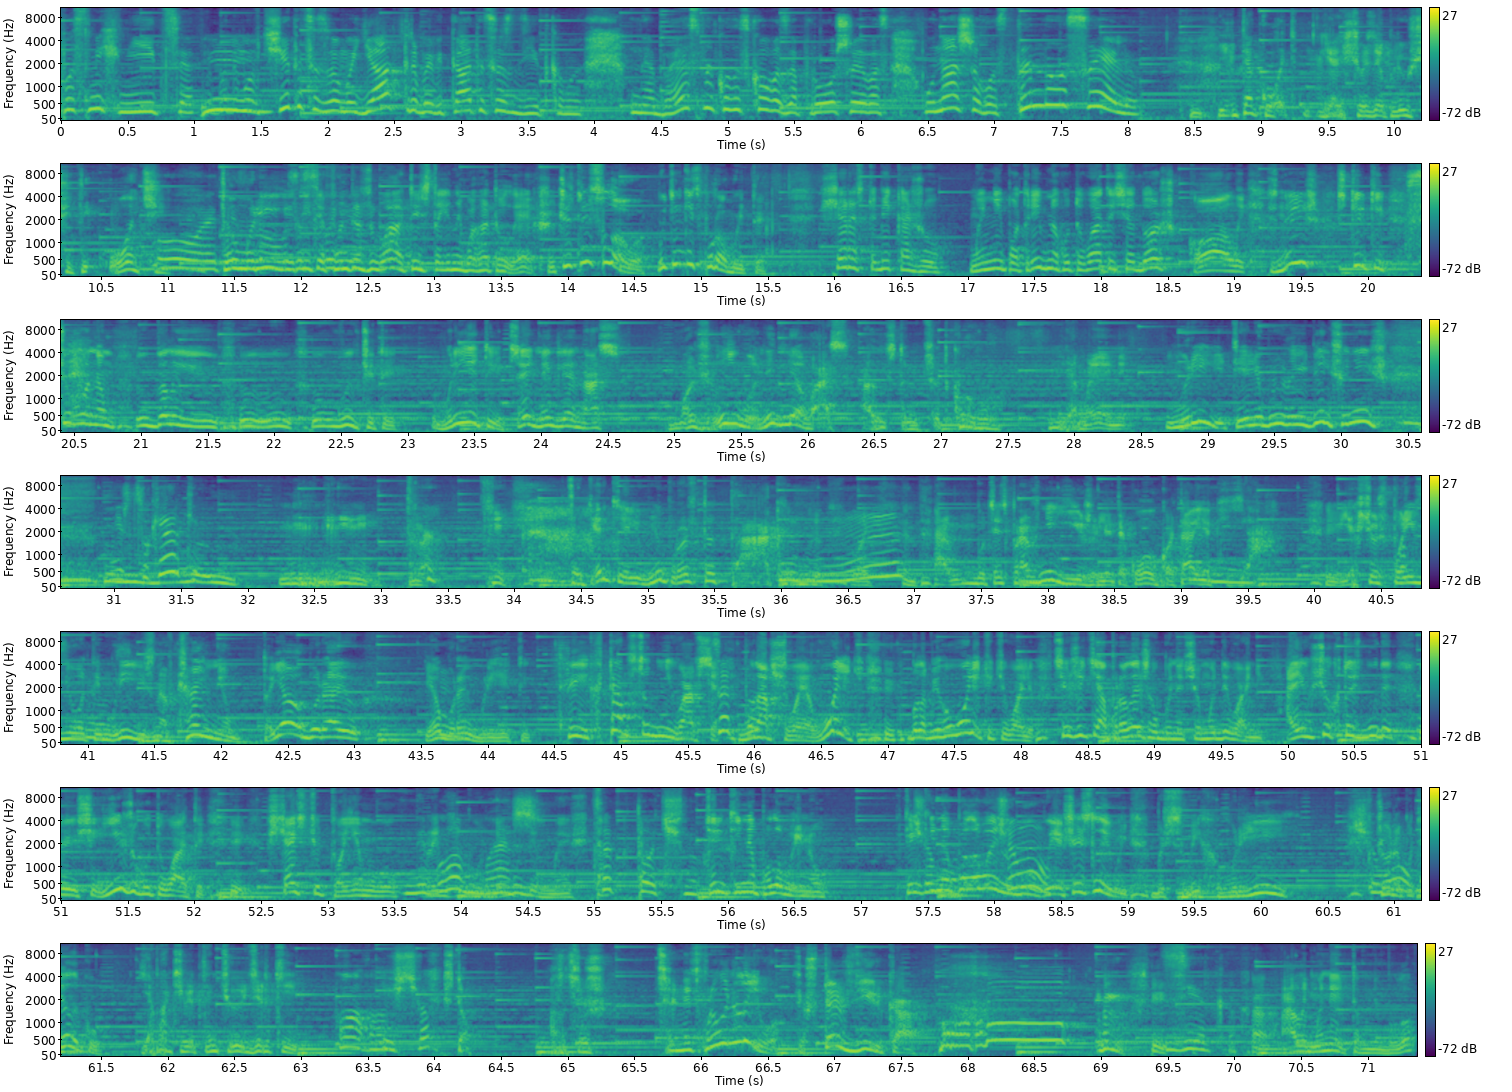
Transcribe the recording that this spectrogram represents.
Посміхніться будемо вчитися з вами, як треба вітатися з дітками. Небесна Колискова запрошує вас у нашу гостинну оселю. І Так от, якщо заплющити очі, Ой, ти то знову мріяти та фантазувати стає набагато легше. Чесне слово, ви тільки спробуйте. Ще раз тобі кажу, мені потрібно готуватися до школи. Знаєш, скільки всього нам дали е, е, вивчити? Мріяти це не для нас. Можливо, не для вас, але стовідсотково для мене. Мріяти я люблю найбільше, ніж. Ніж цукерки? Ні, ні, ні. Цукерки я люблю просто так. От, а, Бо це справжня їжа для такого кота, як я. Якщо ж порівнювати мрії з навчанням, то я обираю. Я обираю мріяти. І хто б сумнівався, Це була б твоя воля, була б його воля, тітю Валю, все життя пролежав би на цьому дивані. А якщо хтось буде е, ще їжу готувати, е, щастю твоєму Не було б меж. буде меж. Це Так. точно. Тільки наполовину. Тільки Чому? наполовину Чому? був, бо я щасливий, без своїх мрій. Чому? Вчора по телеку я бачив, як танцюють зірки. І що? Стоп. Але це ж це несправедливо. Це ж теж зірка. Зірка. А, але мене там не було.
